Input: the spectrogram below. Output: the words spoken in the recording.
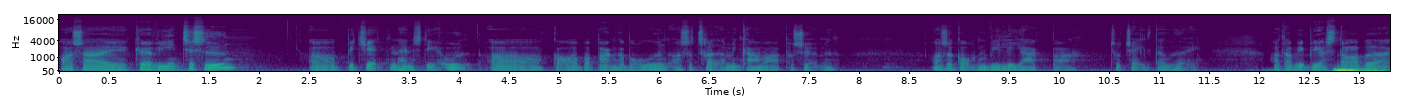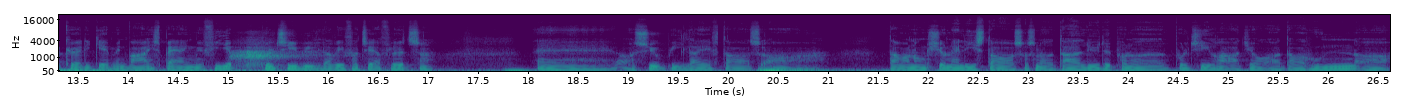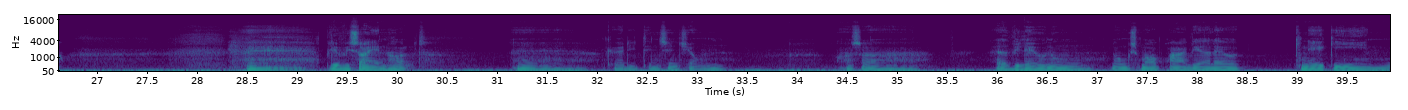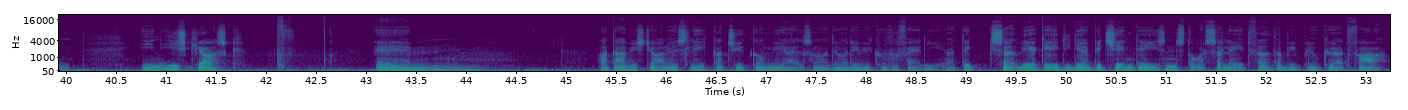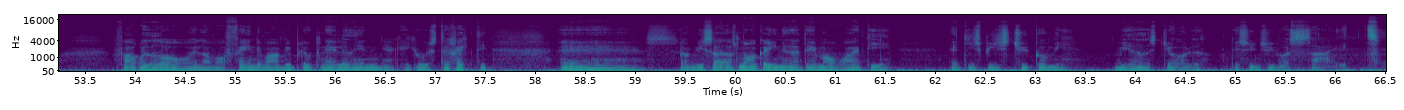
Og så øh, kører vi ind til siden, og betjenten han stiger ud og går op og banker på ruden, og så træder min kammerat på sømmet. Og så går den vilde jagt bare totalt derudad. Og da vi bliver stoppet og kørt igennem en vejspæring med fire politibiler, vi får til at flytte sig, øh, og syv biler efter os, og der var nogle journalister også og sådan noget, der havde lyttet på noget politiradio, og der var hunden, og øh, blev vi så anholdt. Øh, kørte i detentionen. Og så havde vi lavet nogle, nogle småbræk. Vi havde lavet knæk i en, i en iskiosk. Øh, og der havde vi stjålet slik og tyggegummi og alt sådan noget. Det var det, vi kunne få fat i. Og det sad vi og gav de der betjente i sådan et stort salatfad, da vi blev kørt fra, fra Rødovre, eller hvor fanden det var, vi blev knaldet henne. Jeg kan ikke huske det rigtigt. Øh, så vi sad og smågrinede af dem over, at de, at de spiste tyggegummi, vi havde stjålet. Det synes vi var sejt.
